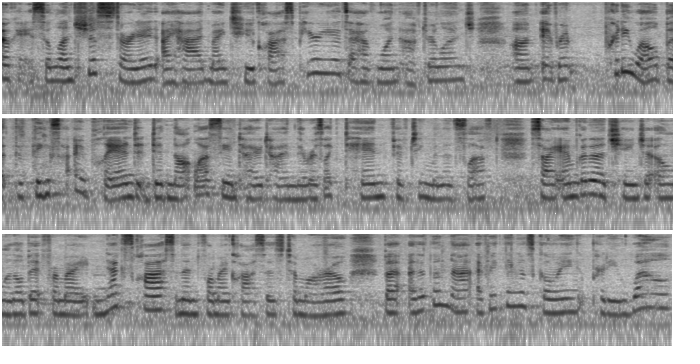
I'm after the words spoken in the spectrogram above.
Okay, so lunch just started. I had my two class periods. I have one after lunch. Um, it pretty well, but the things that I planned did not last the entire time. There was like 10, 15 minutes left. So I am gonna change it a little bit for my next class and then for my classes tomorrow. But other than that, everything is going pretty well.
